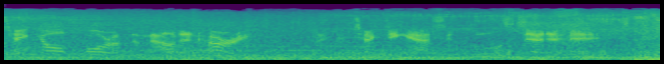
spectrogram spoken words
Take all four of them out and hurry. Detecting acid pools dead ahead. Eh?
